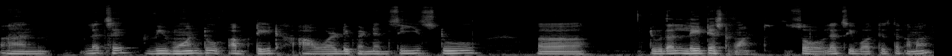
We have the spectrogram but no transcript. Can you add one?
and let's say we want to update our dependencies to uh, to the latest one. So let's see what is the command.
